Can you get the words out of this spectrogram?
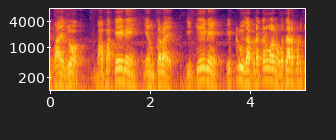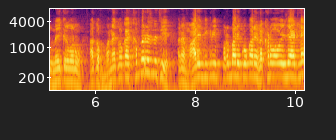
ભાઈ જો, બાપા કહે નહીં, એમ કરાય. એ કહે ને એટલું જ આપણે કરવાનું, વધારે પડતું નહીં કરવાનું. આ તો મને તો કાંઈ ખબર જ નથી. અને મારી દીકરી પરબારી કોકારે રખડવા આવી જાય એટલે?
